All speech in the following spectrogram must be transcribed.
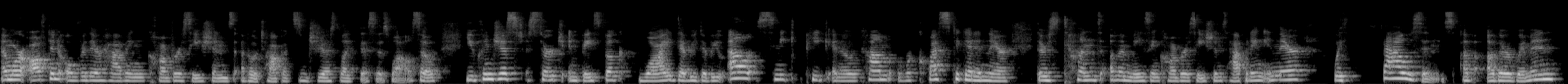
And we're often over there having conversations about topics just like this as well. So you can just search in Facebook YWWL sneak peek and it'll come request to get in there. There's tons of amazing conversations happening in there with thousands of other women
